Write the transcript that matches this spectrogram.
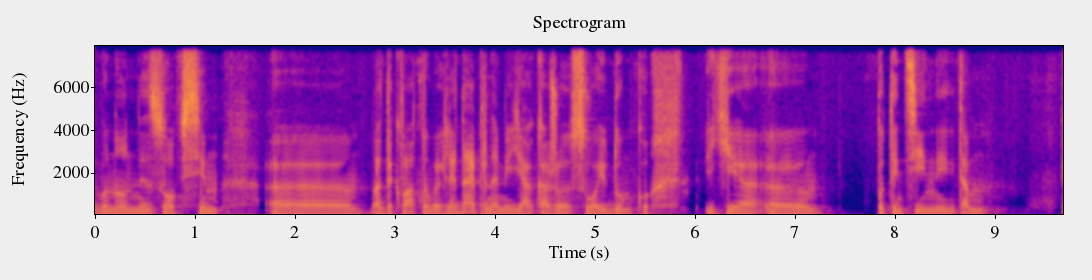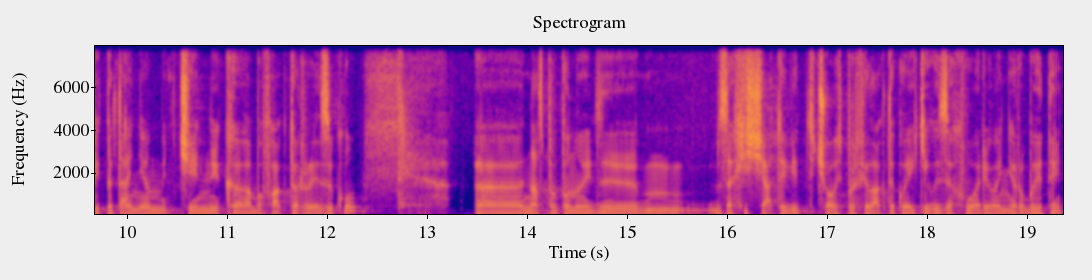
воно не зовсім е, адекватно виглядає. Принаймні, я кажу свою думку. Є е, потенційний там під питанням чинник або фактор ризику. Е, Нас пропонують е, захищати від чогось, профілактику якихось захворювань робити,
